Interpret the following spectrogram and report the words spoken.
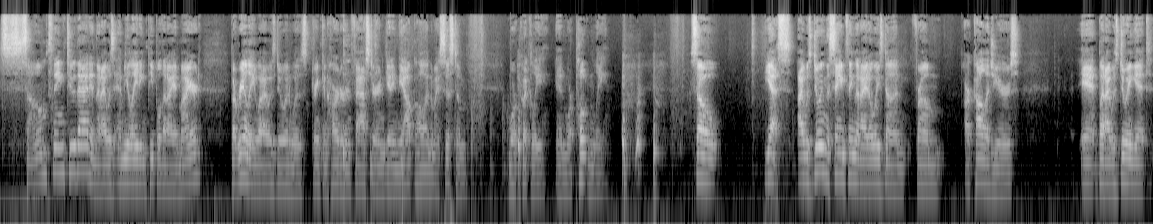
something to that in that I was emulating people that I admired. But really, what I was doing was drinking harder and faster and getting the alcohol into my system more quickly and more potently. So, yes, I was doing the same thing that I had always done from our college years, and but I was doing it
